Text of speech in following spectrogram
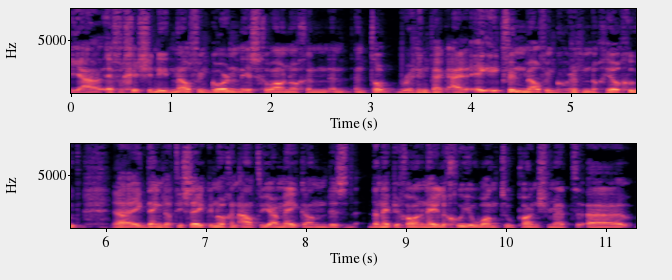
Ja, en vergis je niet, Melvin Gordon is gewoon nog een, een, een top running back. Ik, ik vind Melvin Gordon nog heel goed. Ja. Uh, ik denk dat hij zeker nog een aantal jaar mee kan. Dus dan heb je gewoon een hele goede one-two punch met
